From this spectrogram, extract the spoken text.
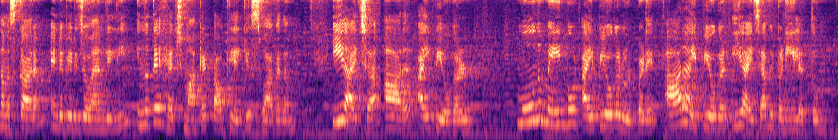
നമസ്കാരം. എന്റെ പേര് ജോവാൻ ലില്ലി. ഇന്നത്തെ ഹെച്ച് മാർക്കറ്റ് ടോക്കിലേക്ക് സ്വാഗതം. ഈ ആഴ്ച ആറ് ഐ പി ഒകൾ. മൂന്ന് മെയിൻ ബോർഡ് ഐ പി ഒകൾ ഉൾപ്പെടെ ആറ് ഐ പി ഒകൾ ഈ ആഴ്ച വിപണിയിലെത്തും.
